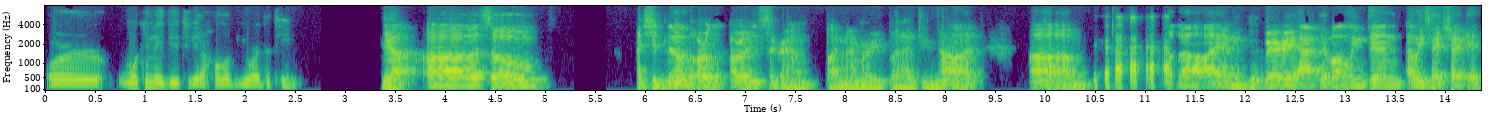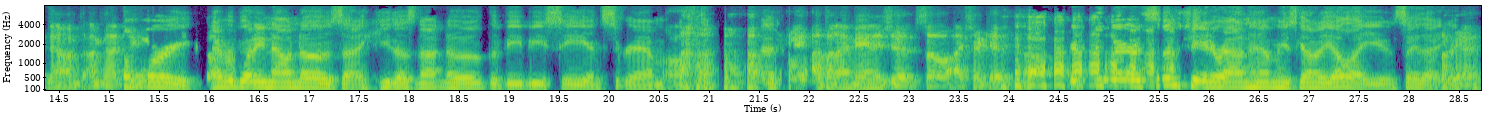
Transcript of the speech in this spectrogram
or what can they do to get a hold of you or the team? Yeah. Uh, so I should know our, our Instagram by memory, but I do not. Um, but, uh, I am very active on LinkedIn. At least I check it now. I'm, I'm kind of. Don't worry. Everybody now knows uh, he does not know the VBC Instagram. hey, uh, but I manage it, so I check it. if you wear a sunshade around him, he's gonna yell at you and say that okay.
